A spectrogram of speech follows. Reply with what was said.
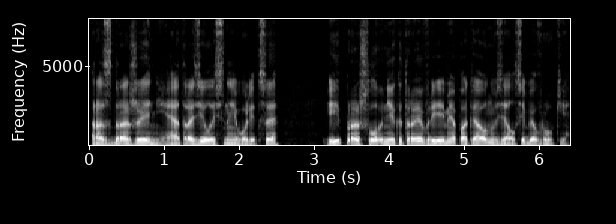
Раздражение отразилось на его лице, и прошло некоторое время, пока он взял себя в руки.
